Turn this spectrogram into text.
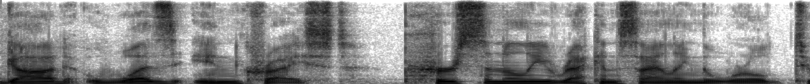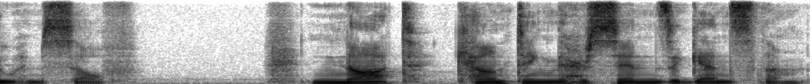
God was in Christ, personally reconciling the world to himself, not counting their sins against them,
